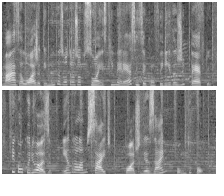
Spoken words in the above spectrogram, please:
mas a loja tem muitas outras opções que merecem ser conferidas de perto. Ficou curioso? Entra lá no site porschedesign.com.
